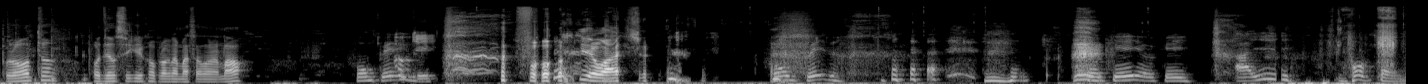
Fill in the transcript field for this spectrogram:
Pronto, podemos seguir com a programação normal? Foi um peido. Ok. Foi, eu acho. Foi um peido. ok, ok. Aí, voltando.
